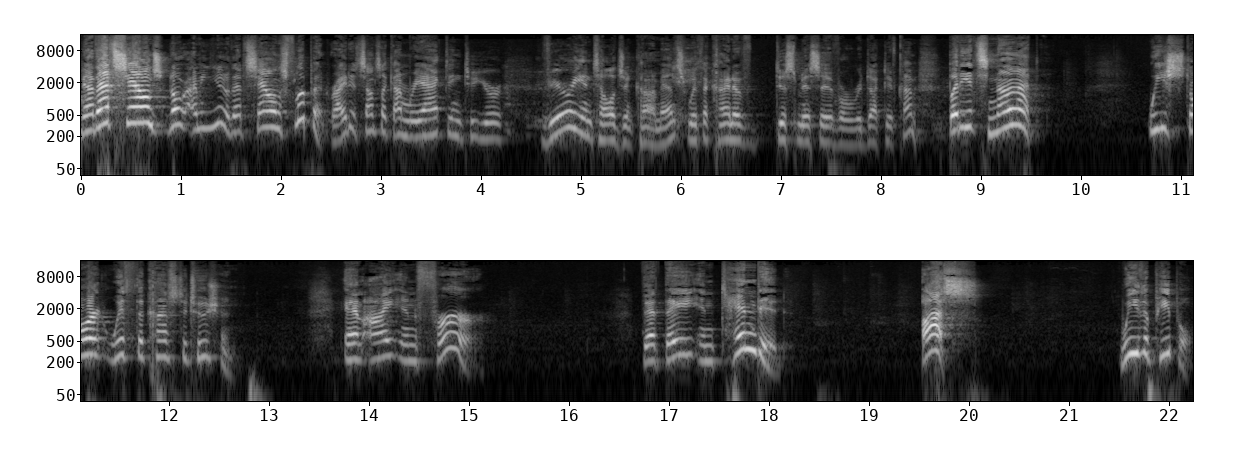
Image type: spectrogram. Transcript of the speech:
now that sounds no, I mean, you know, that sounds flippant, right? It sounds like I'm reacting to your very intelligent comments with a kind of dismissive or reductive comment. But it's not. We start with the Constitution. And I infer that they intended us, we the people,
